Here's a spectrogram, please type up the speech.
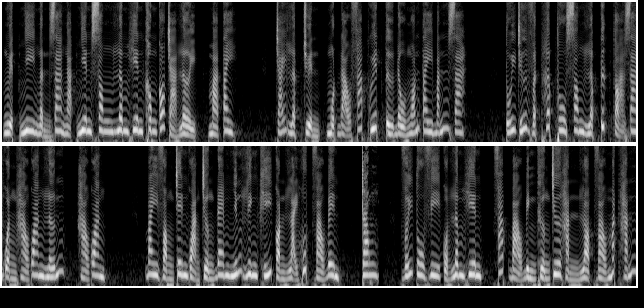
Nguyệt Nhi ngẩn ra ngạc nhiên xong Lâm Hiên không có trả lời, mà tay. Trái lật chuyển, một đạo pháp quyết từ đầu ngón tay bắn ra. Túi chứ vật hấp thu xong lập tức tỏa ra quần hào quang lớn, hào quang. Bay vòng trên quảng trường đem những linh khí còn lại hút vào bên. Trong, với tu vi của Lâm Hiên, pháp bảo bình thường chưa hẳn lọt vào mắt hắn.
